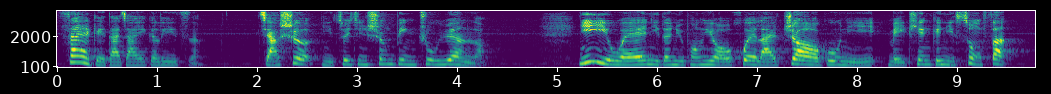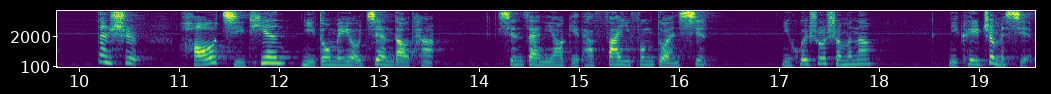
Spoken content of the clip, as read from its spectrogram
再给大家一个例子，假设你最近生病住院了，你以为你的女朋友会来照顾你，每天给你送饭，但是好几天你都没有见到她，现在你要给她发一封短信。你会说什么呢？你可以这么写：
